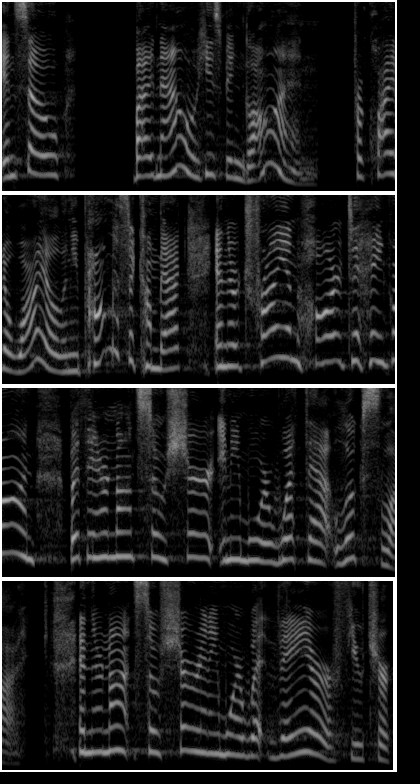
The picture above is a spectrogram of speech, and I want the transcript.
And so by now, he's been gone for quite a while and he promised to come back and they're trying hard to hang on but they're not so sure anymore what that looks like and they're not so sure anymore what their future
